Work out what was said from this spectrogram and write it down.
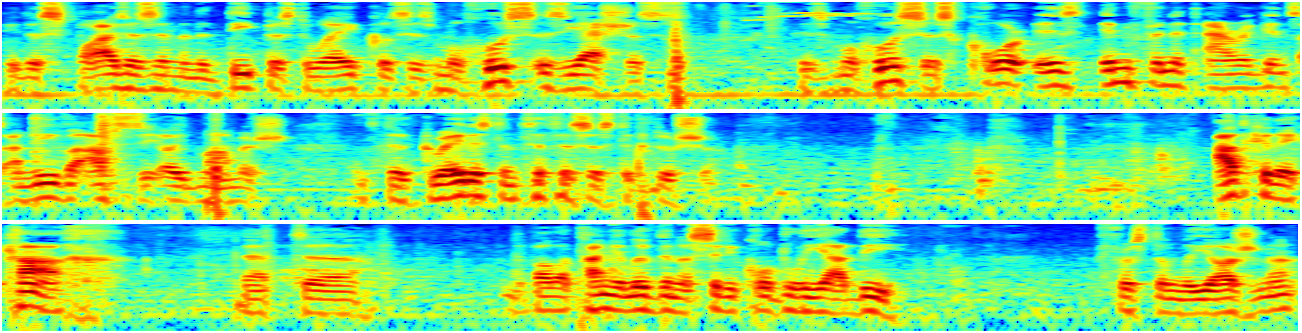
He despises him in the deepest way because his muhus is yeshus. His muhus, his core is infinite arrogance. Aniva afsi oid mamish. It's the greatest antithesis to kedusha. Ad kach that uh, the Baal HaTanya lived in a city called Liadi first in Liozna,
